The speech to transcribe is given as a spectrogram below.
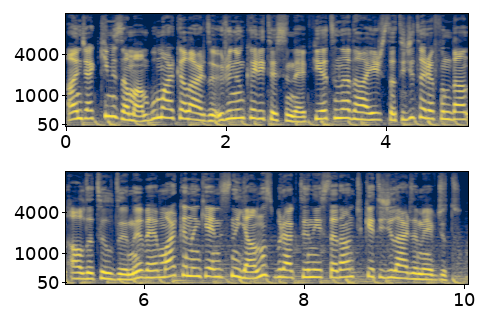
Ancak kimi zaman bu markalarda ürünün kalitesine, fiyatına dair satıcı tarafından aldatıldığını ve markanın kendisini yalnız bıraktığını hisseden tüketiciler de mevcut.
